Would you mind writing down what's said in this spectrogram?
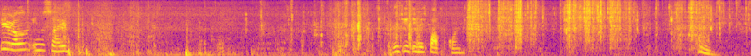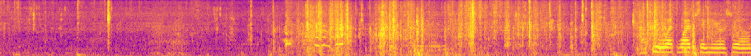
Here, oh, inside. Who's eating his popcorn? Hmm. A few wet wipes in here as well.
